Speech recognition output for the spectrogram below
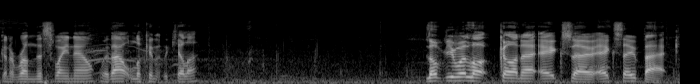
Gonna run this way now without looking at the killer. Love you a lot, Connor. EXO, EXO back.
